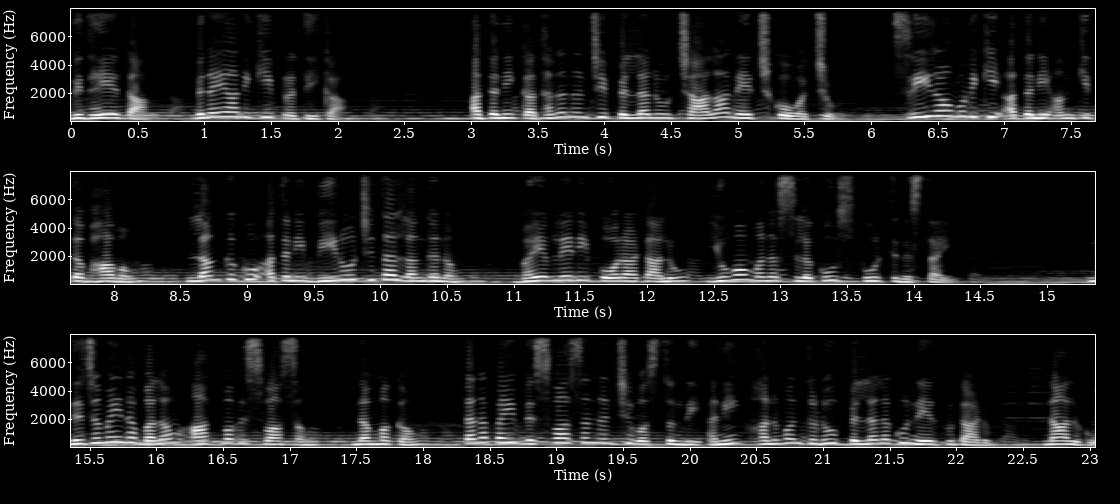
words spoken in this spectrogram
విధేయత వినయానికి ప్రతీక. అతని కథల నుంచి పిల్లలు చాలా నేర్చుకోవచ్చు. శ్రీరాముడికి అతని అంకిత భావం లంకకు అతని వీరోచిత లంఘనం భయంలేని పోరాటాలు యువ మనస్సులకు స్ఫూర్తినిస్తాయి. నిజమైన బలం ఆత్మవిశ్వాసం నమ్మకం తనపై విశ్వాసం నుంచి వస్తుంది అని హనుమంతుడు పిల్లలకు నేర్పుతాడు. నాలుగు.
